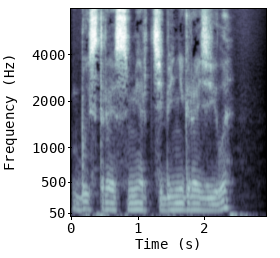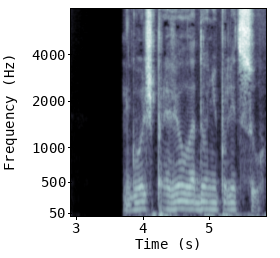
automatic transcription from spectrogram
Быстрая смерть тебе не грозила? Гольш провел ладонью по лицу.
